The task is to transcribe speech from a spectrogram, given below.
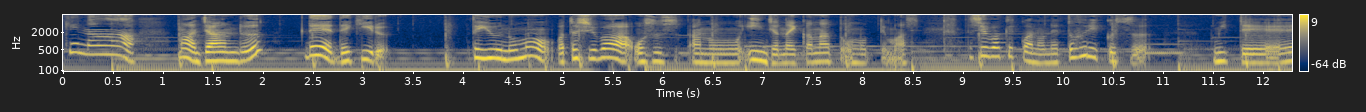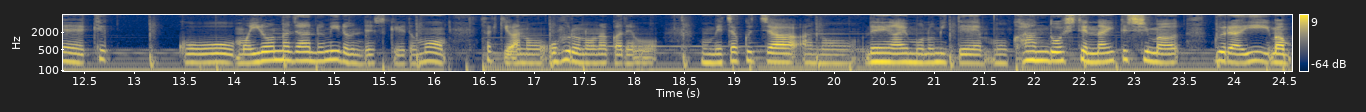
きな、まあ、ジャンルでできるっていうのも私はおすすあのいいんじゃないかなと思ってます私は結構あのネットフリックス見て結構もういろんなジャンル見るんですけれどもさっきあのお風呂の中でももうめちゃくちゃあの恋愛もの見てもう感動して泣いてしまうぐらい、まあ、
